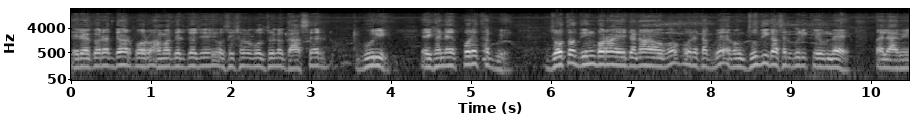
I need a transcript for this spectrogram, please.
এরিয়া করে দেওয়ার পর আমাদের যে যে ওসি সাহেব বলছিল, গাছের গুড়ি এইখানে পরে থাকবে। যত দিন বড় এটা না হব পরে থাকবে এবং যদি গাছের গুড়ি কেউ নেয়, তাহলে আমি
